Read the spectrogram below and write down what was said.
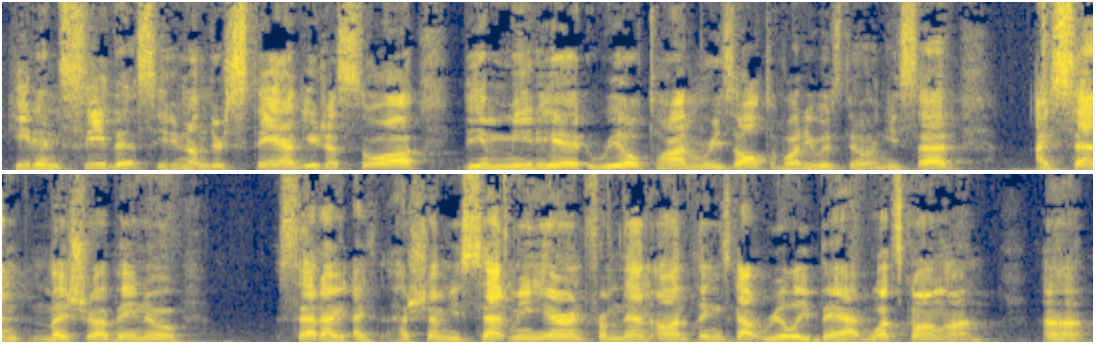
he didn't see this, he didn't understand. He just saw the immediate, real-time result of what he was doing. He said, "I sent Moshe Rabbeinu." Said, I, I, Hashem, you sent me here, and from then on things got really bad. What's going on? Uh-huh.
